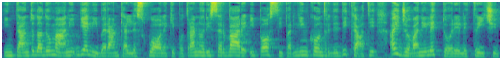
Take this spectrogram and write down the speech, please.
Intanto da domani via libera anche alle scuole che potranno riservare i posti per gli incontri dedicati ai giovani lettori e lettrici.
